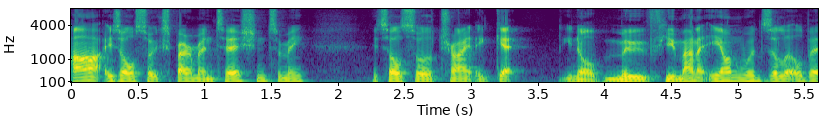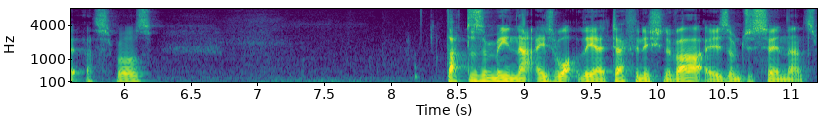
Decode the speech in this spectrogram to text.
art is also experimentation to me. It's also trying to get you know move humanity onwards a little bit. I suppose. That doesn't mean that is what the definition of art is. I'm just saying that's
